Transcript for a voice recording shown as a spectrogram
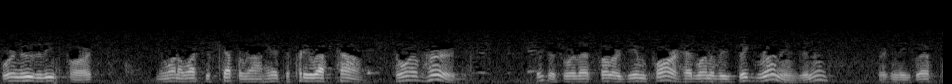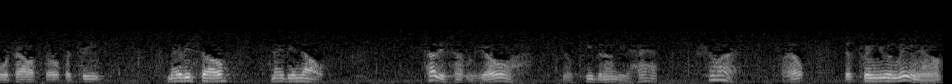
we're new to these parts. You want to watch your step around here. It's a pretty rough town. So I've heard. This is where that feller Jim Farr had one of his big run-ins, isn't it? Reckon he's left Portales though for cheap. Maybe so. Maybe no. Tell you something, Joe. You'll keep it under your hat. Sure. Well, just between you and me now.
